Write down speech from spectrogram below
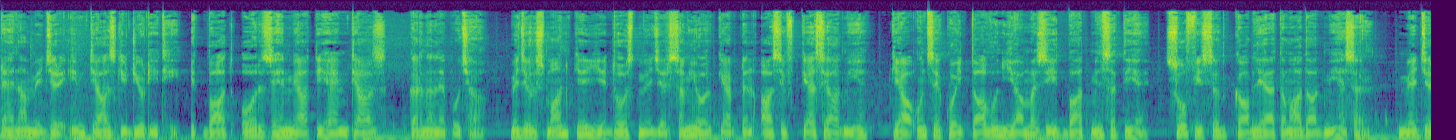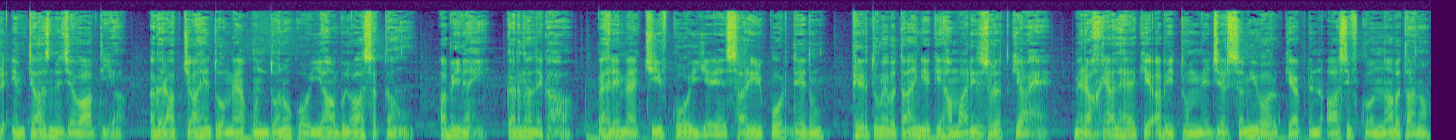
रहना मेजर इम्तियाज़ की ड्यूटी थी। एक बात और जहन में आती है इम्तियाज़, कर्नल ने पूछा। मेजर उस्मान के ये दोस्त मेजर समी और कैप्टन आसिफ कैसे आदमी हैं? क्या उनसे कोई ताउन या मजीद बात मिल सकती है? सौ फ़ीसद काबिल एतमाद आदमी है, सर। मेजर इम्तियाज़ ने जवाब दिया, अगर आप चाहें तो मैं उन दोनों को यहाँ बुलवा सकता हूँ। अभी नहीं, कर्नल ने कहा, पहले मैं चीफ को ये सारी रिपोर्ट दे दूँ, फिर तुम्हें बताएँगे कि हमारी ज़रूरत क्या है। मेरा ख्याल है कि अभी तुम मेजर समी और कैप्टन आसिफ को ना बताना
